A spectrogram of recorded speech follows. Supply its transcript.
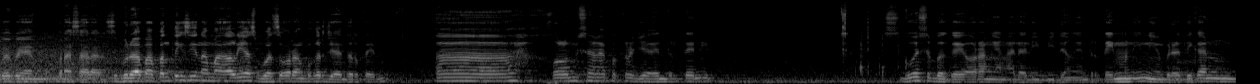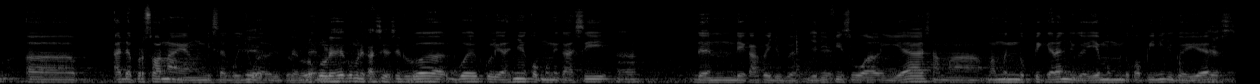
gue pengen penasaran. Seberapa penting sih nama alias buat seorang pekerja entertain? Eh kalau misalnya pekerja entertain itu gue sebagai orang yang ada di bidang entertainment ini berarti kan eh, ada persona yang bisa gue jual gitu Dan lo kuliahnya komunikasi ya sih dulu? gue gue kuliahnya komunikasi Hah? dan DKV juga jadi visual iya sama membentuk pikiran juga iya membentuk opini juga iya Yes.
